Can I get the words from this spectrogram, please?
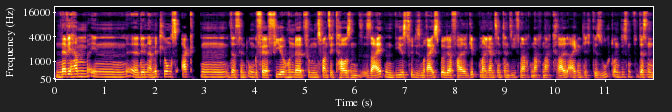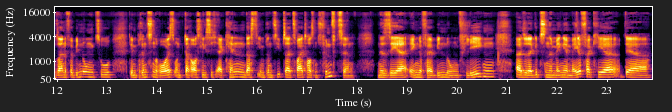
Na, wir haben in äh, den Ermittlungsakten, das sind ungefähr 425.000 Seiten, die es zu diesem Reichsbürgerfall gibt, mal ganz intensiv nach, nach, nach Krall eigentlich gesucht und diesen, dessen seine Verbindungen zu dem Prinzen Reuß und daraus ließ sich erkennen, dass die im Prinzip seit 2015 eine sehr enge Verbindung pflegen. Also da gibt es eine Menge Mailverkehr, der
